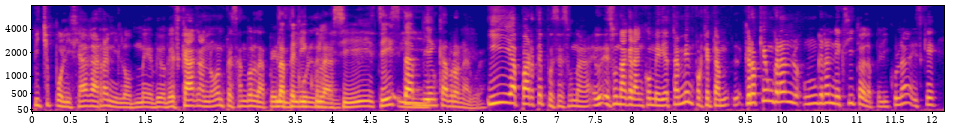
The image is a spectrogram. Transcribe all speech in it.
pinche policía agarran y lo medio descagan, ¿no? Empezando la película. La película, y- sí, sí está y- bien cabrona, güey. y aparte, pues es una, es una gran comedia también, porque tam- creo que un gran, un gran éxito de la película es que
